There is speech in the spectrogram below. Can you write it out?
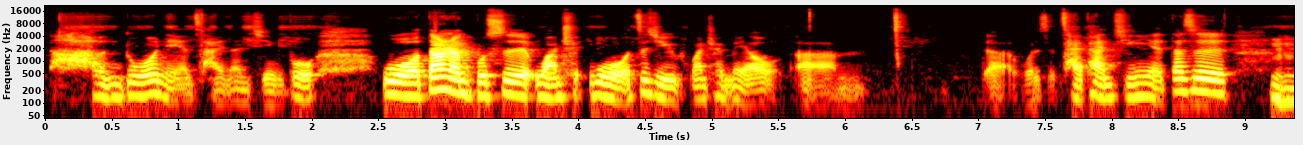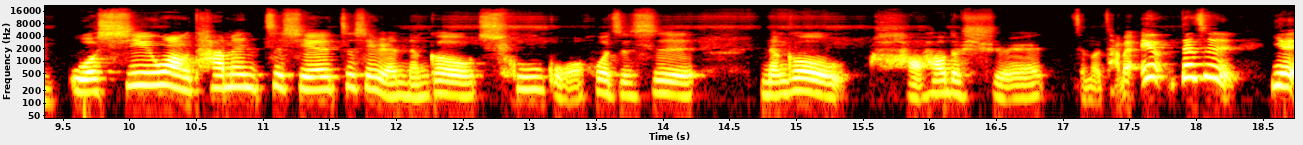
很多年才能进步。我当然不是完全我自己完全没有呃呃，我是裁判经验，但是我希望他们这些这些人能够出国，或者是能够好好的学怎么裁判，因为但是也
